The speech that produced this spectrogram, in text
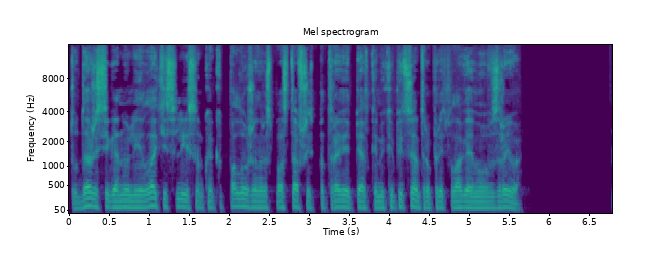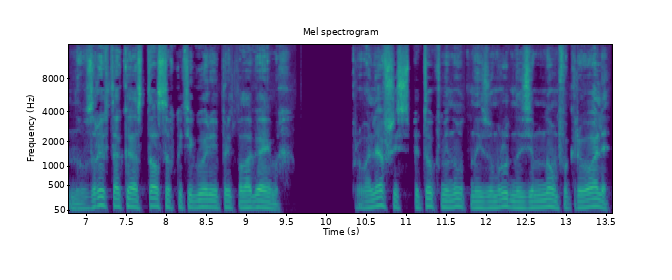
Туда же сиганули и Лаки с Лисом, как и положено, распластавшись по траве пятками к эпицентру предполагаемого взрыва. Но взрыв так и остался в категории предполагаемых. Провалявшись с пяток минут на изумрудно-земном покрывале,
